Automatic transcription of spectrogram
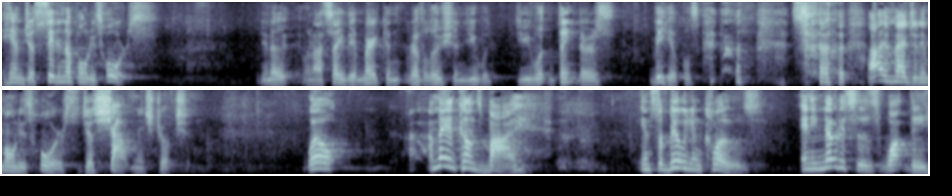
him just sitting up on his horse. You know, when I say the American Revolution, you would you wouldn't think there's vehicles. so I imagine him on his horse, just shouting instruction. Well, a man comes by in civilian clothes and he notices what the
